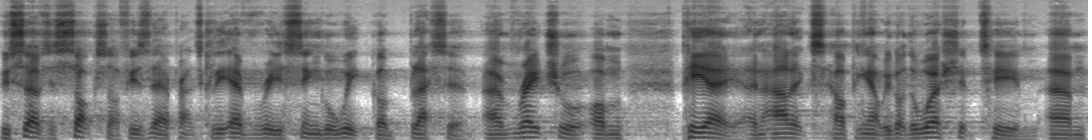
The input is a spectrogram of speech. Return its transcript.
who serves his socks off. He's there practically every single week. God bless him. Um, Rachel on PA and Alex helping out. We've got the worship team. Um,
